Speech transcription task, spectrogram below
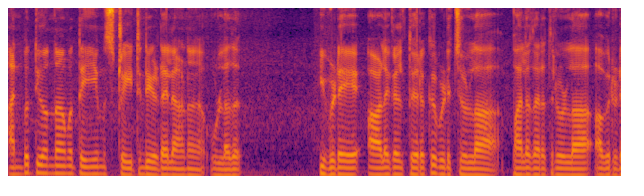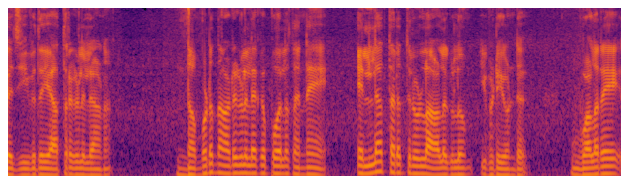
അൻപത്തിയൊന്നാമത്തെയും സ്ട്രീറ്റിന്റെ ഇടയിലാണ് ഉള്ളത്. ഇവിടെ ആളുകൾ തിരക്ക് പിടിച്ചുള്ള പലതരത്തിലുള്ള അവരുടെ ജീവിതയാത്രകളിലാണ്. നമ്മുടെ നാടുകളിലൊക്കെ പോലെ തന്നെ എല്ലാ തരത്തിലുള്ള ആളുകളും ഇവിടെയുണ്ട്. വളരെ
